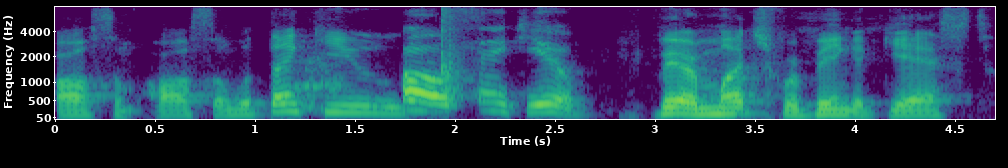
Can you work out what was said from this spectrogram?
Awesome, awesome. Well, thank you. Oh, thank you very much for being a guest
